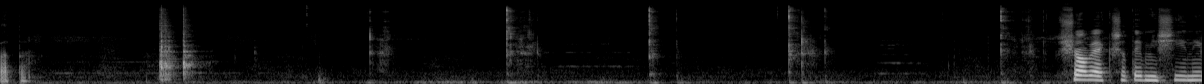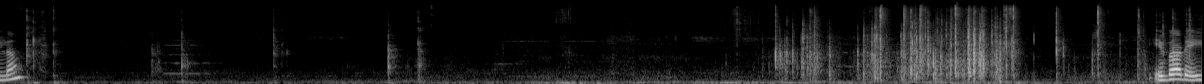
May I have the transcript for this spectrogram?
পাতা সব একসাথে মিশিয়ে নিলাম। এবার এই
